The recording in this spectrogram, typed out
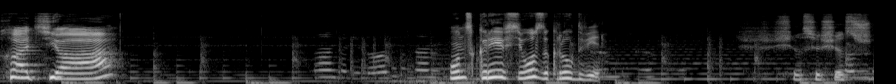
Хотя... Он, скорее всего, закрыл дверь. Сейчас, сейчас, сейчас.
